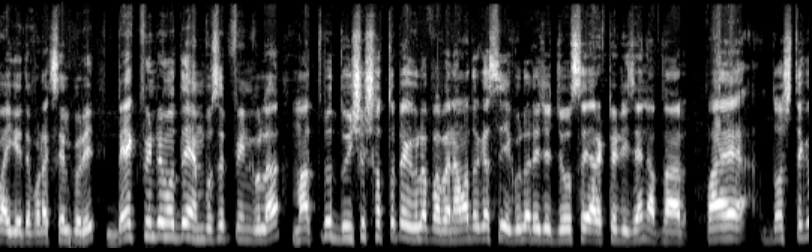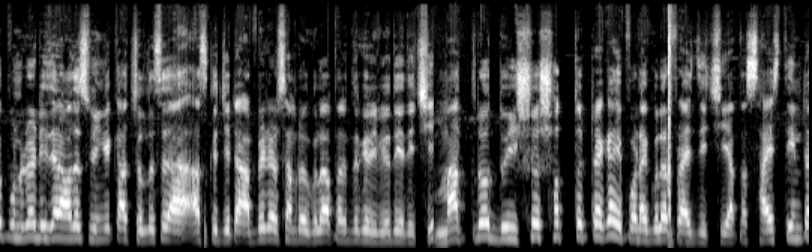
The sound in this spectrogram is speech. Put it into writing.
পাইকারিতে প্রোডাক্ট সেল করি। ব্যাক প্রিন্টের মধ্যে এমবোসেড প্রিন্টগুলা মাত্র দুইশো সত্তর টাকা এগুলো পাবেন। আমাদের কাছে এগুলার এই যে জোসে আরেকটা ডিজাইন আপনার প্রায় দশ থেকে পনেরোটা ডিজাইন আমাদের সুইং এর কাজ চলতেছে। আজকে যেটা আপডেট আছে আমরা ওগুলো আপনাদেরকে রিভিউ দিয়ে দিচ্ছি। মাত্র দুইশো সত্তর টাকা এই প্রোডাক্টগুলোর প্রাইস দিচ্ছি। আপনার সাইজ তিনটা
